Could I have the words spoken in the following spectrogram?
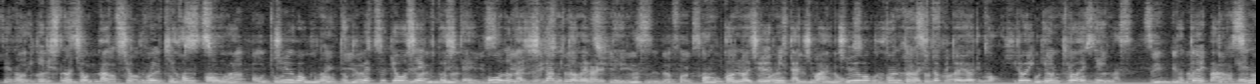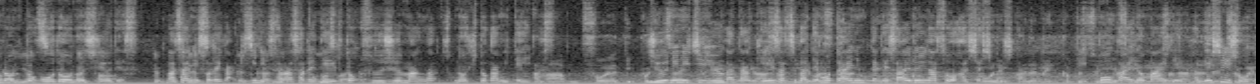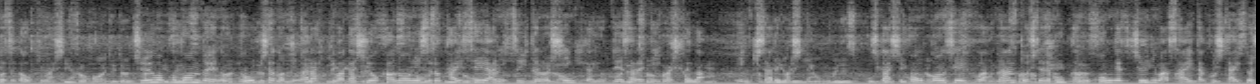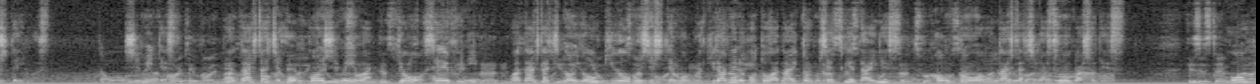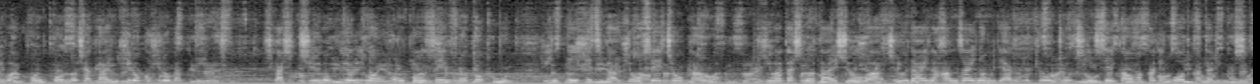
てのイギリスの直轄植民地香港は中国の特別行政区として高度な自治が認められています。香港の住民たちは中国本土の人々よりも広い権利を得ています。例えば言論と報道の自由です。まさにそれが危機にさらされていると数十万の人が見ています。12日夕方警察がデモ隊に向けて催涙ガスを発射しました。立法会の前で激しい衝突が起きました。中国本土への容疑者の身柄引き渡しを可能にする改正案についての審議が予定されていましたが延期されました。しかし香港政府は何としてでも今月中には採択したいとしています。市民です。私たち香港市民は今日政府に私たちの要求を無視しても諦めることはないと見せつけたいです。香港は私たちが住む場所です抗議は香港の社会に広く広がっています。しかし中国寄りの香港政府のトップ林鄭哲が行政長官は引き渡しの対象は重大な犯罪のみであると強調沈静化を図りこう語りました。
